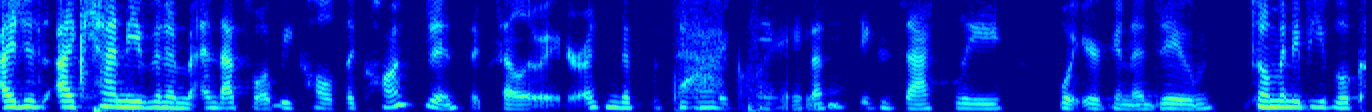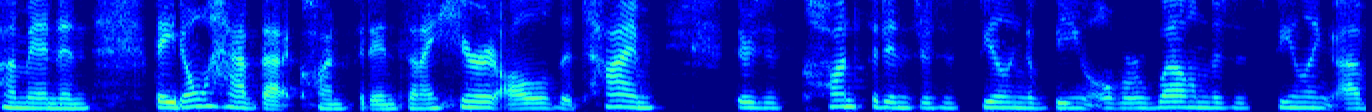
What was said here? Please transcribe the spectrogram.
I just i can't even and that's what we call the confidence accelerator. I think that's exactly that's exactly what you're going to do so many people come in and they don't have that confidence and i hear it all of the time there's this confidence there's this feeling of being overwhelmed there's this feeling of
